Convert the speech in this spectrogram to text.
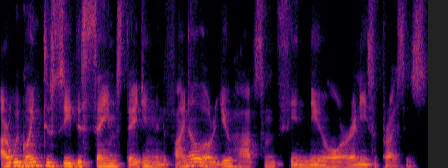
Are we going to see the same staging in the final, or you have something new or any surprises?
